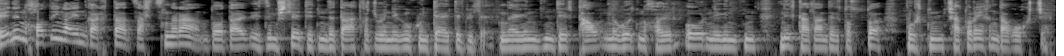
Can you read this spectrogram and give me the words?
Энэ нь холын аянд гарахтаа зарцнараа дуудаа эзэмшлээ тэдэнд даатгаж буй нэгэн хүнтэй адил билээ. Нэгэнд нь тэр 5, нөгөөд нь 2, өөр нэгэнд нь нэг талаантыг тусдаа бүртэн чадварынхан дагуу өгчээ.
